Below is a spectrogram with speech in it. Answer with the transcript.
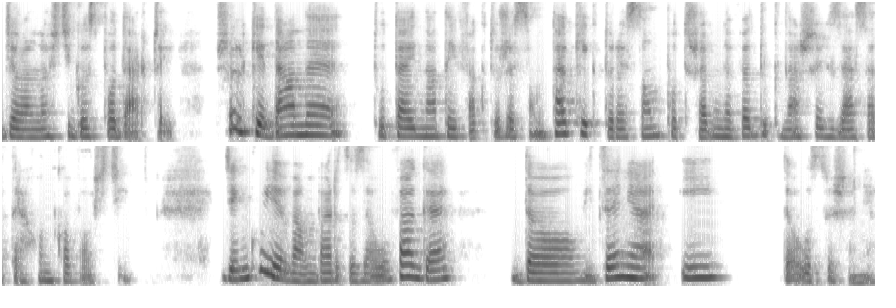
działalności gospodarczej. Wszelkie dane tutaj na tej fakturze są takie, które są potrzebne według naszych zasad rachunkowości. Dziękuję Wam bardzo za uwagę. Do widzenia i do usłyszenia.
